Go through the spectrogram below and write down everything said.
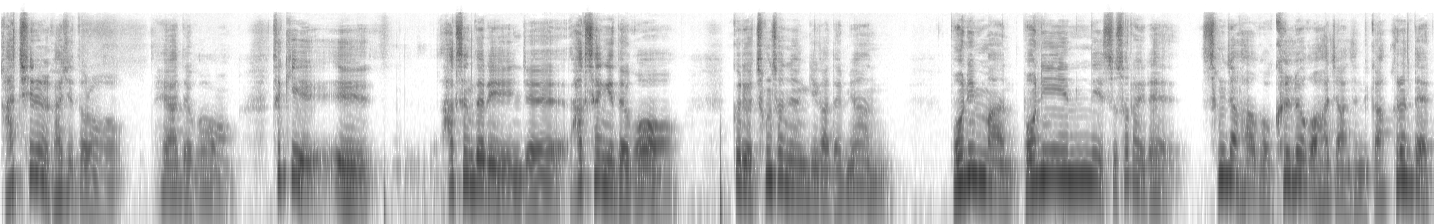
가치를 가지도록 해야 되고 특히 이 학생들이 이제 학생이 되고 그리고 청소년기가 되면 본인만 본인이 스스로 이래 성장하고 크려고 하지 않습니까? 그런데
